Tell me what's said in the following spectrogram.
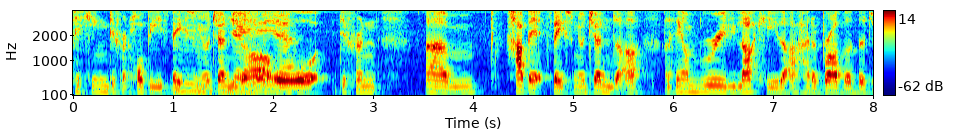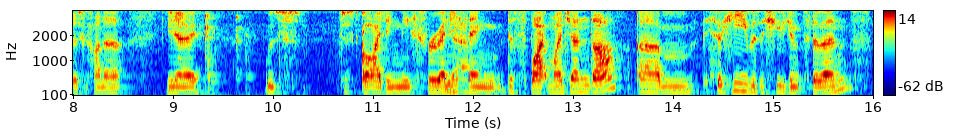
picking different hobbies based on Mm, your gender yeah, yeah, yeah. or different um, habits based on your gender. And I think I'm really lucky that I had a brother that just kind of, you know, was just guiding me through Yeah. anything despite my gender. Um, so he was a huge influence.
